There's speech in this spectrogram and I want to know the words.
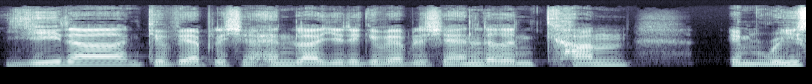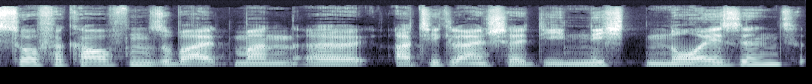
jeder gewerbliche Händler, jede gewerbliche Händlerin kann im Restore verkaufen, sobald man äh, Artikel einstellt, die nicht neu sind,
